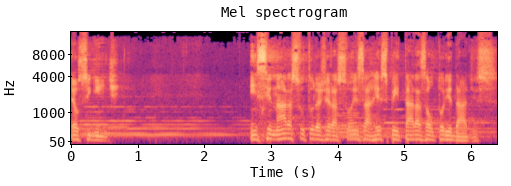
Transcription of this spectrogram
é o seguinte: ensinar as futuras gerações a respeitar as autoridades.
